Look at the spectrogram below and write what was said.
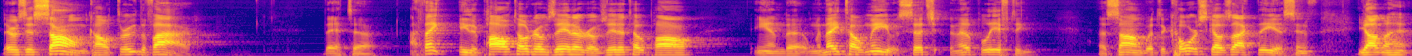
There was this song called Through the Fire that uh, I think either Paul told Rosetta, Rosetta told Paul. And uh, when they told me, it was such an uplifting uh, song. But the chorus goes like this. And y'all going to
